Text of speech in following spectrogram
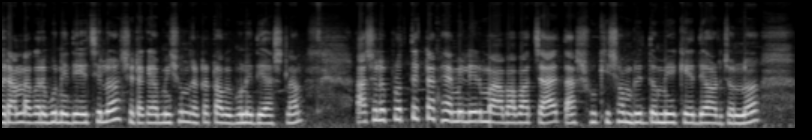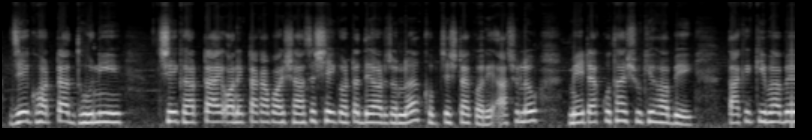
ওই রান্নাঘরে বুনে দিয়েছিল। সেটাকে আমি সুন্দর একটা টবে বুনে দিয়ে আসলাম। আসলে প্রত্যেকটা ফ্যামিলির মা বাবা চায় তার সুখী, সমৃদ্ধ মেয়েকে দেওয়ার জন্য। যে ঘরটা ধনী সেই ঘরটায় অনেক টাকা পয়সা আছে, সেই ঘরটা দেওয়ার জন্য খুব চেষ্টা করে। আসলেও মেয়েটা কোথায় সুখী হবে? তাকে কীভাবে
